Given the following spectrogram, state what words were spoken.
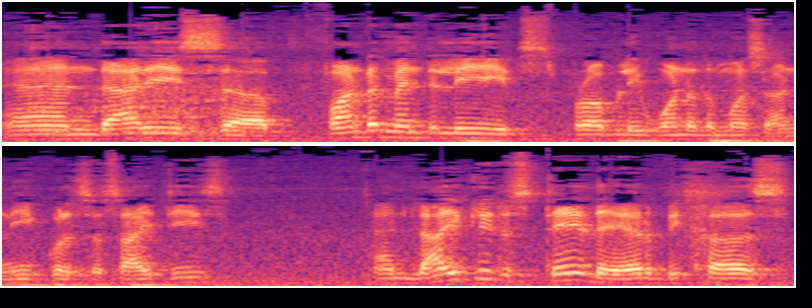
And that is uh, fundamentally, it's probably one of the most unequal societies and likely to stay there because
